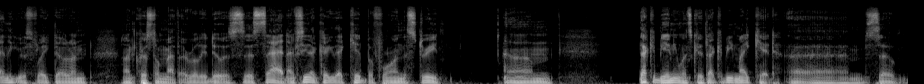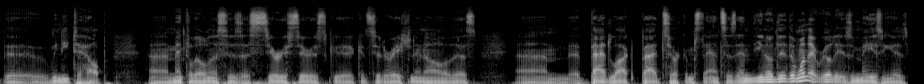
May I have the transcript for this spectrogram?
I think he was flaked out on on crystal meth. I really do. It's, it's sad. I've seen that kid- that kid before on the street. Um, that could be anyone's kid. That could be my kid. Um, so uh, we need to help. Uh, mental illness is a serious, serious uh, consideration in all of this. Um, bad luck, bad circumstances, and you know the, the one that really is amazing is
